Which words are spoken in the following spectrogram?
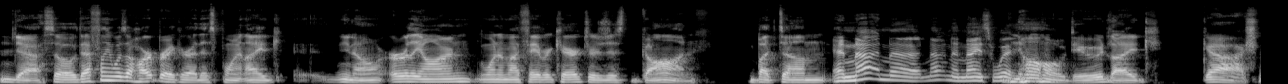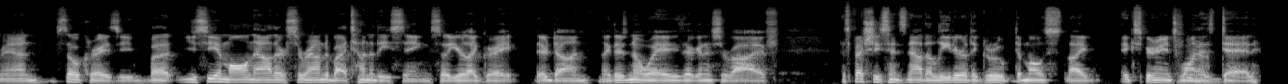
Yeah, so definitely was a heartbreaker at this point. Like, you know, early on, one of my favorite characters just gone. But um And not in a not in a nice way. no, dude, like gosh, man, so crazy. But you see them all now, they're surrounded by a ton of these things. So you're like, great, they're done. Like there's no way they're going to survive. Especially since now the leader of the group, the most like experienced one Yeah. is dead.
